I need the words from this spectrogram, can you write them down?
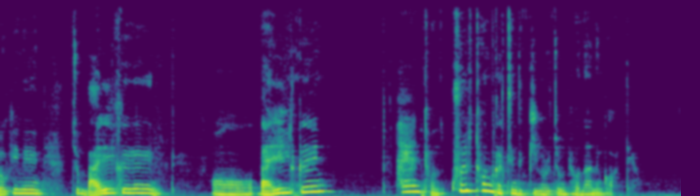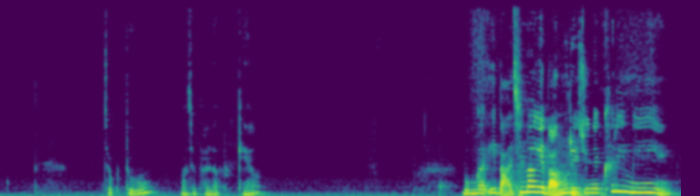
여기는 좀 맑은, 어, 맑은 하얀 톤, 쿨톤 같은 느낌으로 좀 변하는 것 같아요. 이쪽도 마저 발라볼게요. 뭔가 이 마지막에 마무리해주는 크림이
